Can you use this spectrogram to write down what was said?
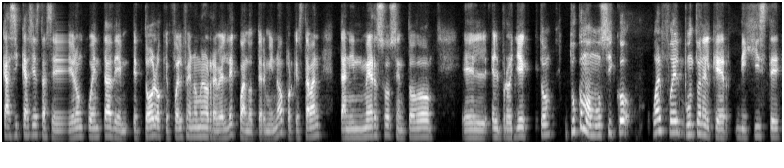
casi casi hasta se dieron cuenta de, todo lo que fue el fenómeno rebelde cuando terminó, porque estaban tan inmersos en todo el, el proyecto. Tú como músico, ¿cuál fue el punto en el que dijiste,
